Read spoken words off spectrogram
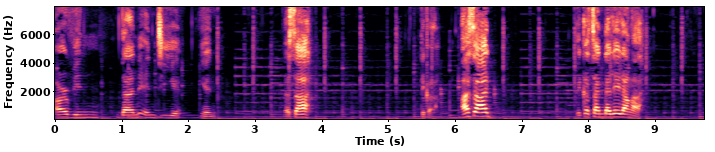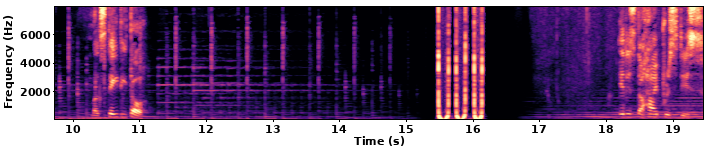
Arvin, Dan, and Gian? Nasa? Teka, asan? Teka, sandali lang ah. Magstay dito. It is the high priestess.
